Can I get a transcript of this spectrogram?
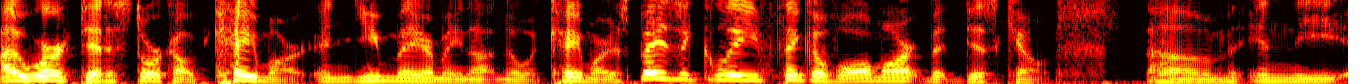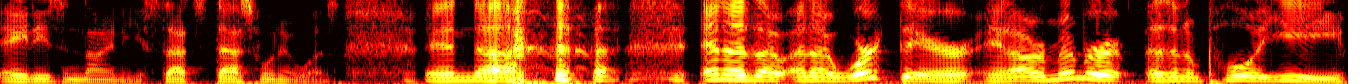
I worked at a store called Kmart, and you may or may not know what Kmart is. Basically, think of Walmart but discount um, in the 80s and 90s. That's that's when it was, and uh, and as I and I worked there, and I remember as an employee.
